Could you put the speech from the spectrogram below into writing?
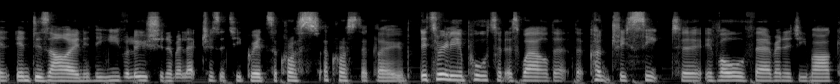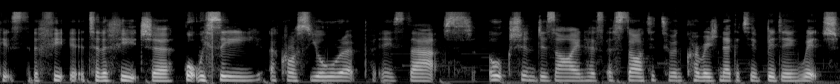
in, in design in the evolution of electricity grids across across the globe. It's really important as well that that countries seek to evolve their energy markets to the fu- to the future. What we see across Europe is that auction design has, has, started to encourage negative bidding, which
